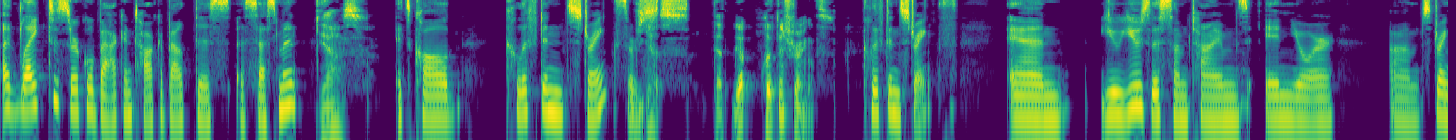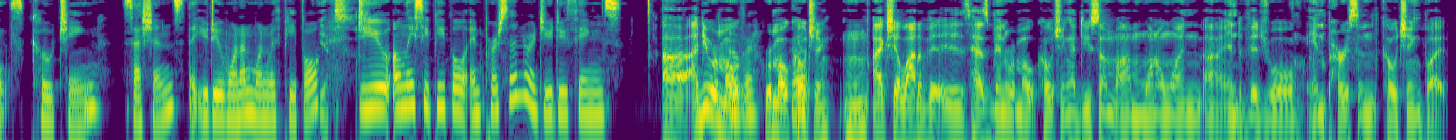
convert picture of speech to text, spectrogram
I'd like to circle back and talk about this assessment. Yes. It's called Clifton Strengths or Yes. That, yep, Clifton Strengths. Clifton Strengths. And you use this sometimes in your um, strengths coaching sessions that you do one on one with people. Yes. Do you only see people in person or do you do things? Uh, I do remote Over. remote coaching. hmm Actually, a lot of it is has been remote coaching. I do some um, one-on-one uh, individual in-person coaching, but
